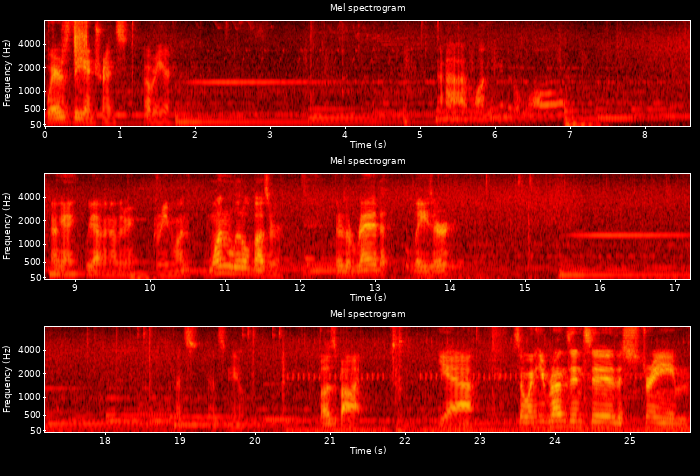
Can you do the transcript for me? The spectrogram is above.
Where's the entrance? Over here. I'm walking into the wall. Okay, we have another green one. One little buzzer. There's a red laser. That's that's new. Buzzbot. Yeah. So when he runs into the stream,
